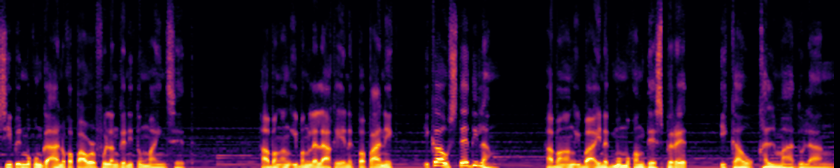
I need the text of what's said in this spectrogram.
isipin mo kung gaano ka-powerful ang ganitong mindset. Habang ang ibang lalaki ay nagpapanik, ikaw steady lang. Habang ang iba ay nagmumukhang desperate, ikaw kalmado lang.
